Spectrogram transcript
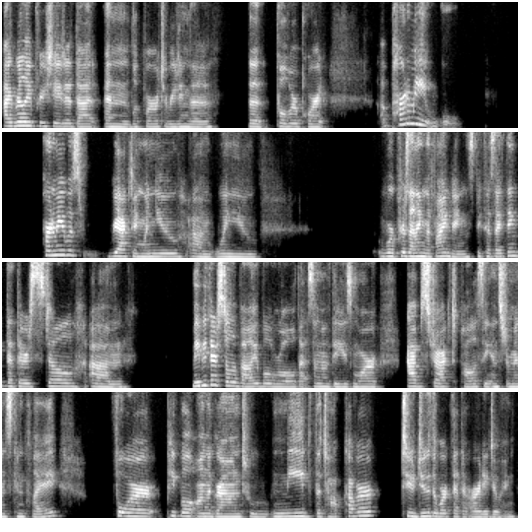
I really appreciated that and look forward to reading the the full report. Uh, part of me, part of me was reacting when you um, when you were presenting the findings because I think that there's still um, maybe there's still a valuable role that some of these more abstract policy instruments can play for people on the ground who need the top cover to do the work that they're already doing.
